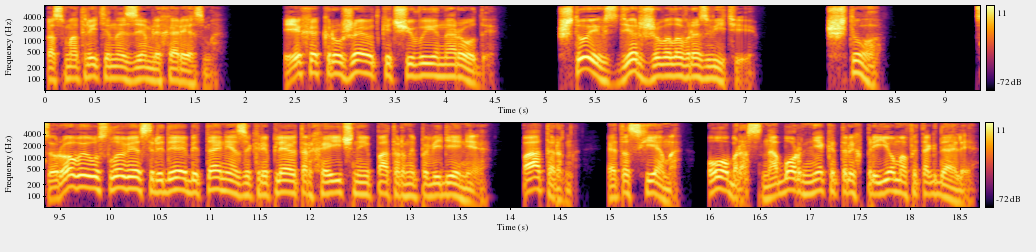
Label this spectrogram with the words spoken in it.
Посмотрите на земли Хорезма. Их окружают кочевые народы. Что их сдерживало в развитии? Что? Суровые условия среды обитания закрепляют архаичные паттерны поведения. Паттерн — это схема, образ, набор некоторых приемов и так далее.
